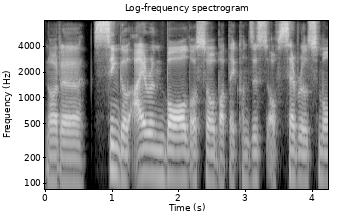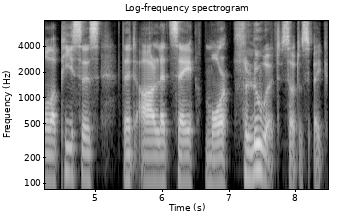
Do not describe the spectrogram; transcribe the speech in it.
not a single iron ball or so, but they consist of several smaller pieces that are, let's say, more fluid, so to speak,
